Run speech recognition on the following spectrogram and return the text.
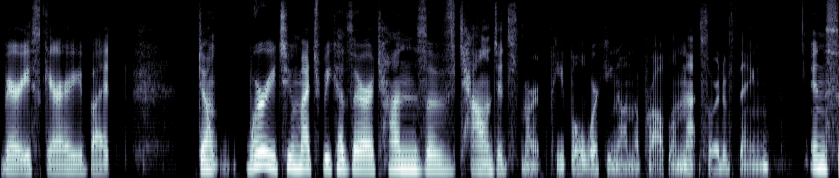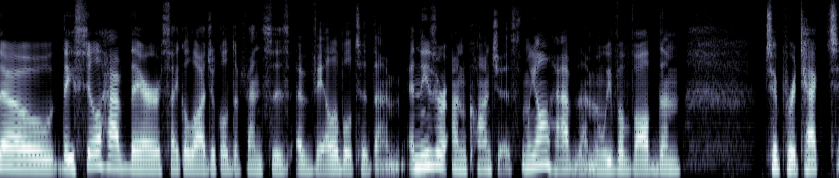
very scary, but don't worry too much because there are tons of talented, smart people working on the problem, that sort of thing. And so they still have their psychological defenses available to them. And these are unconscious. And we all have them, and we've evolved them to protect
